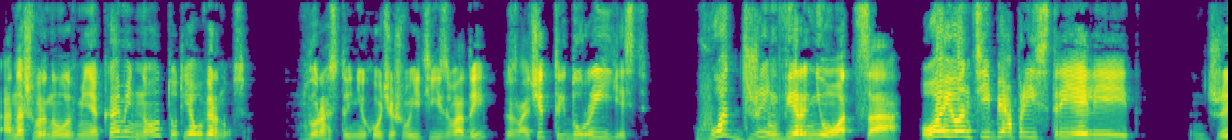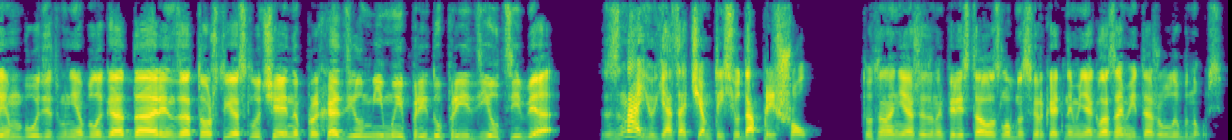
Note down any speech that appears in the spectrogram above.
Она швырнула в меня камень, но тут я увернулся. Ну, раз ты не хочешь выйти из воды, значит, ты дура и есть. Вот Джим вернется. Ой, он тебя пристрелит. Джим будет мне благодарен за то, что я случайно проходил мимо и предупредил тебя. Знаю я, зачем ты сюда пришел. Тут она неожиданно перестала злобно сверкать на меня глазами и даже улыбнулась.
